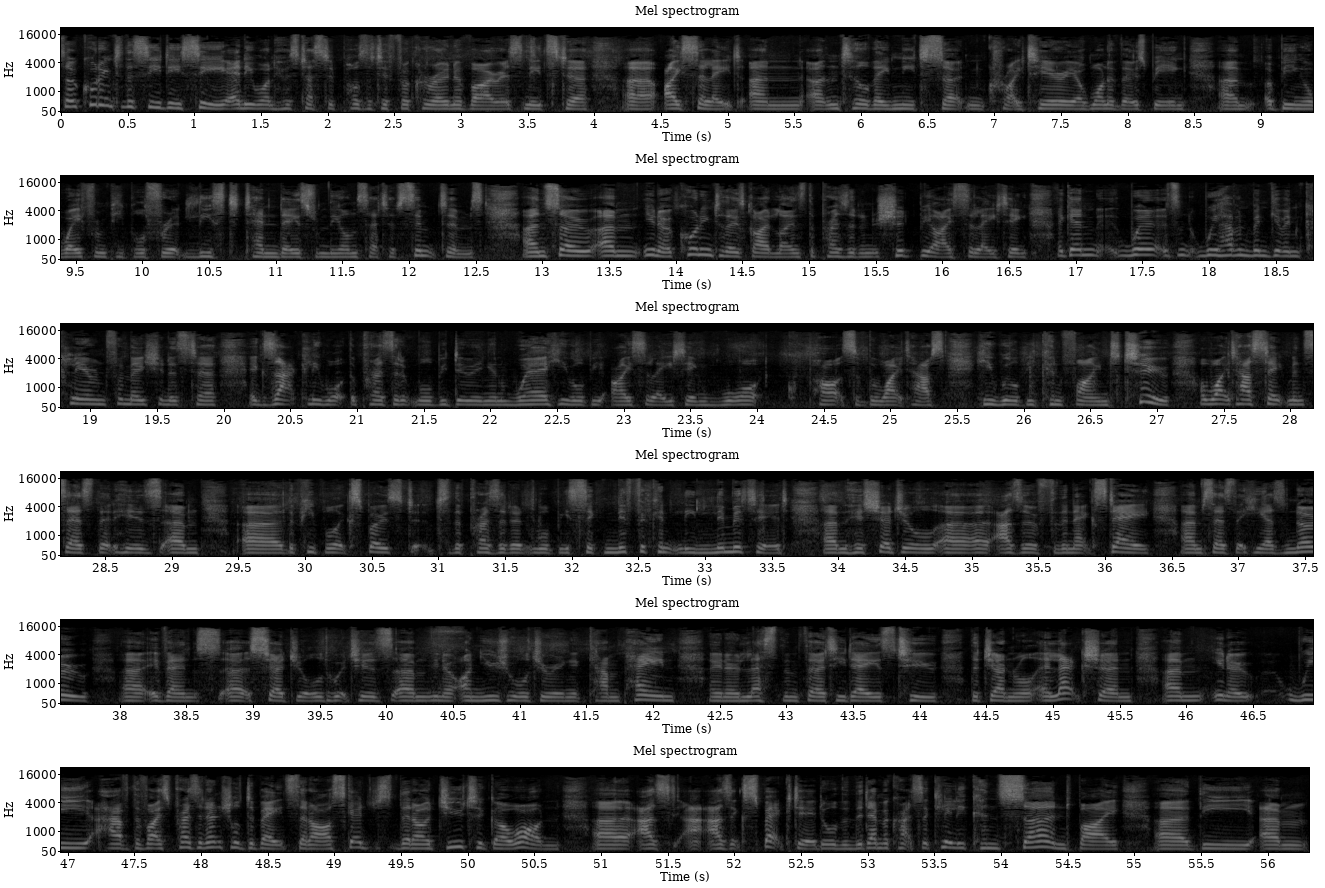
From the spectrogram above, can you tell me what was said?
So, according to the CDC, anyone who's tested positive for coronavirus needs to uh, isolate and, until they meet certain criteria. One of those being um, being away from people for at least ten days from the onset of symptoms. And so, um, you know, according to those guidelines, the president should be isolating. Again, we're, we haven't been given clear information as to exactly what the president will be doing and where he will be isolating, what parts of the White House he will be confined to. A White House statement says that his um, uh, the people exposed to the president will be significantly limited. Um, his schedule, uh, as of for the next day, um, says that he has no uh, events uh, scheduled, which is um, you know unusual during a campaign. You know, less than 30 days to the general election. Um, you know, we have the vice presidential debates that are scheduled, that are due to go on uh, as as expected. Although the Democrats are clearly concerned by uh, the um,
